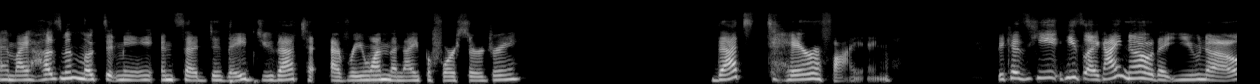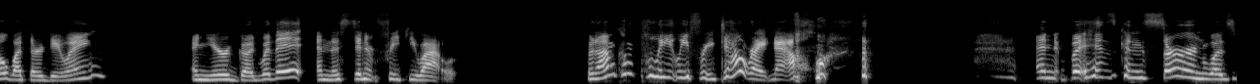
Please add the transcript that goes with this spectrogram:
and my husband looked at me and said, Did they do that to everyone the night before surgery? That's terrifying. Because he he's like, I know that you know what they're doing and you're good with it and this didn't freak you out. But I'm completely freaked out right now. and but his concern was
